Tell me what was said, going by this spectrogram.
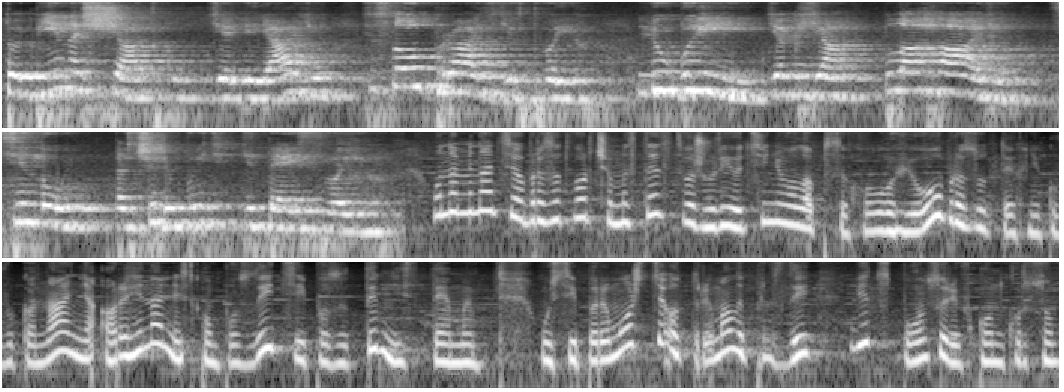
Тобі, нащадку, я віряю, зі слово прадідів твоїх. Люби як я, благаю, цінуй та вчи любить дітей своїх. У номінації Образотворче мистецтво журі оцінювало психологію образу, техніку виконання, оригінальність композиції, позитивність теми. Усі переможці отримали призи від спонсорів конкурсу.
